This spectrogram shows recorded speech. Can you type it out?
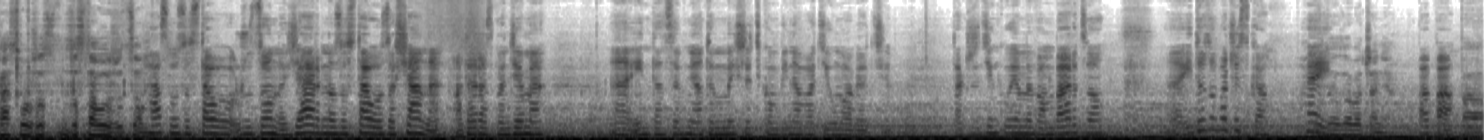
Hasło zostało rzucone. Hasło zostało rzucone, ziarno zostało zasiane, a teraz będziemy e, intensywnie o tym myśleć, kombinować i umawiać się. Także dziękujemy Wam bardzo e, i do zobaczyska. Hej! Do zobaczenia. Pa, pa. pa.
